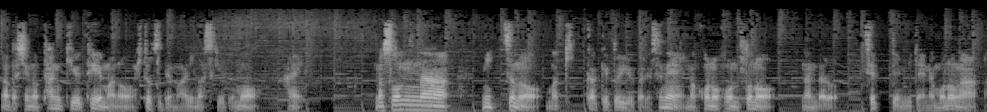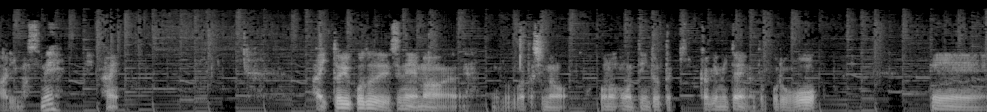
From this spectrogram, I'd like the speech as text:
私の探求テーマの一つでもありますけれども、はい。まあ、そんな三つの、まあ、きっかけというかですね、まあ、この本との、なんだろう、接点みたいなものがありますね。はい。はい。ということでですね、まあ、私のこの本を手に取ったきっかけみたいなところを、え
